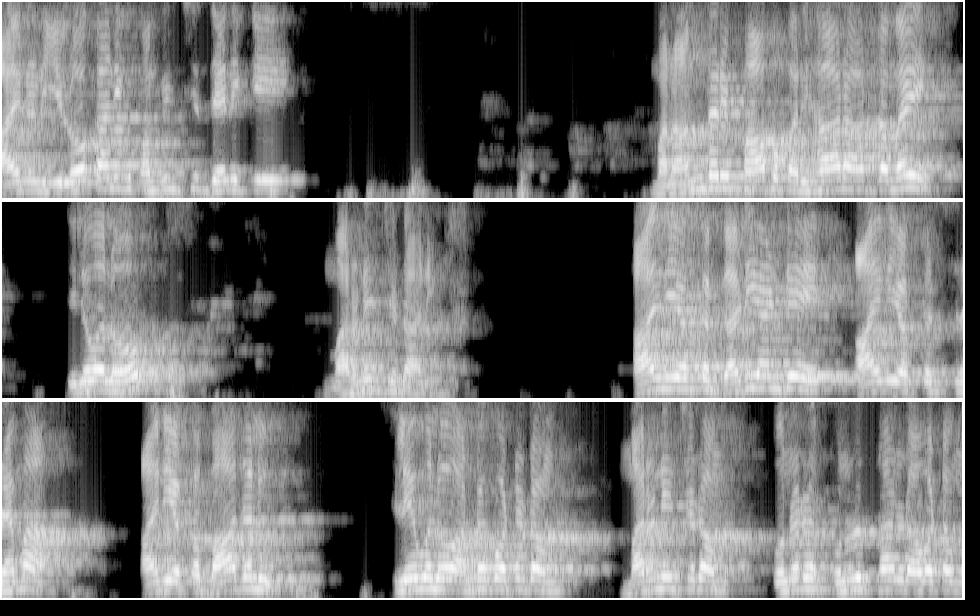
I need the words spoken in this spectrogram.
ఆయనను ఈ లోకానికి పంపించింది దేనికి? మన అందరి పాప పరిహారార్థమై శిలువలో మరణించడానికి ఆయన యొక్క గడి అంటే ఆయన యొక్క శ్రమ ఆయన యొక్క బాధలు శిలువలో అంటగొట్టడం మరణించడం పునరు పునరుత్డు అవటం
